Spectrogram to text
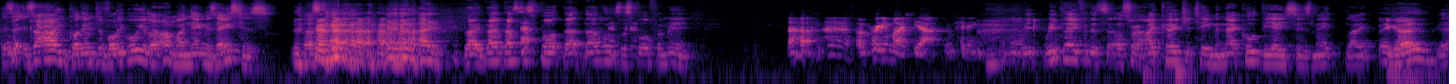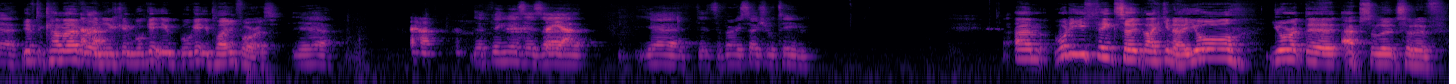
Is, it, is that how you got into volleyball? You're like, oh, my name is Aces. That's like, like that. That's the sport. That that one's the sport for me. Uh, I'm pretty much, yeah. I'm kidding. We, we play for this. Oh, sorry, I coach a team and they're called the Aces, mate. Like, There you go. yeah, You have to come over and you can. We'll get you. We'll get you playing for us. yeah. Uh-huh. The thing is, is So, uh, yeah. yeah, it's a very social team. Um, what do you think? So, like, you know, you're you're at the absolute sort of,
